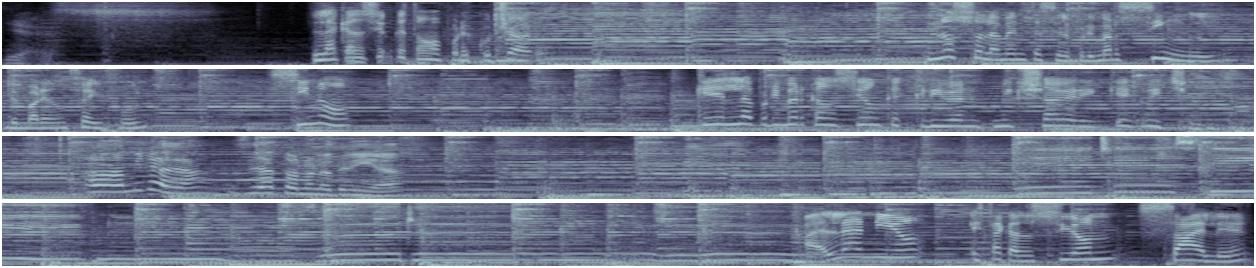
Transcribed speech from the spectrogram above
Yes. La canción que estamos por escuchar no solamente es el primer single de Marianne Faithfull, sino que es la primera canción que escriben Mick Jagger y Keith Richards. Ah, mira, ese dato no lo tenía. Al año, esta canción sale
